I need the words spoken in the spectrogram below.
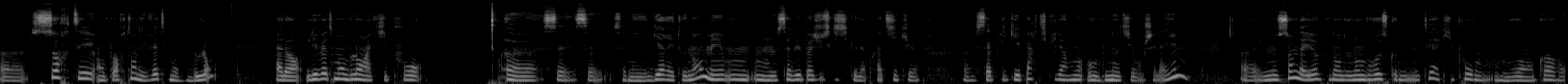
euh, sortaient en portant des vêtements blancs. Alors, les vêtements blancs à Kippour, euh, ça, n'est guère étonnant, mais on, ne savait pas jusqu'ici que la pratique s'appliquait particulièrement au Bnot il me semble d'ailleurs que dans de nombreuses communautés, à Kippour, on, voit encore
